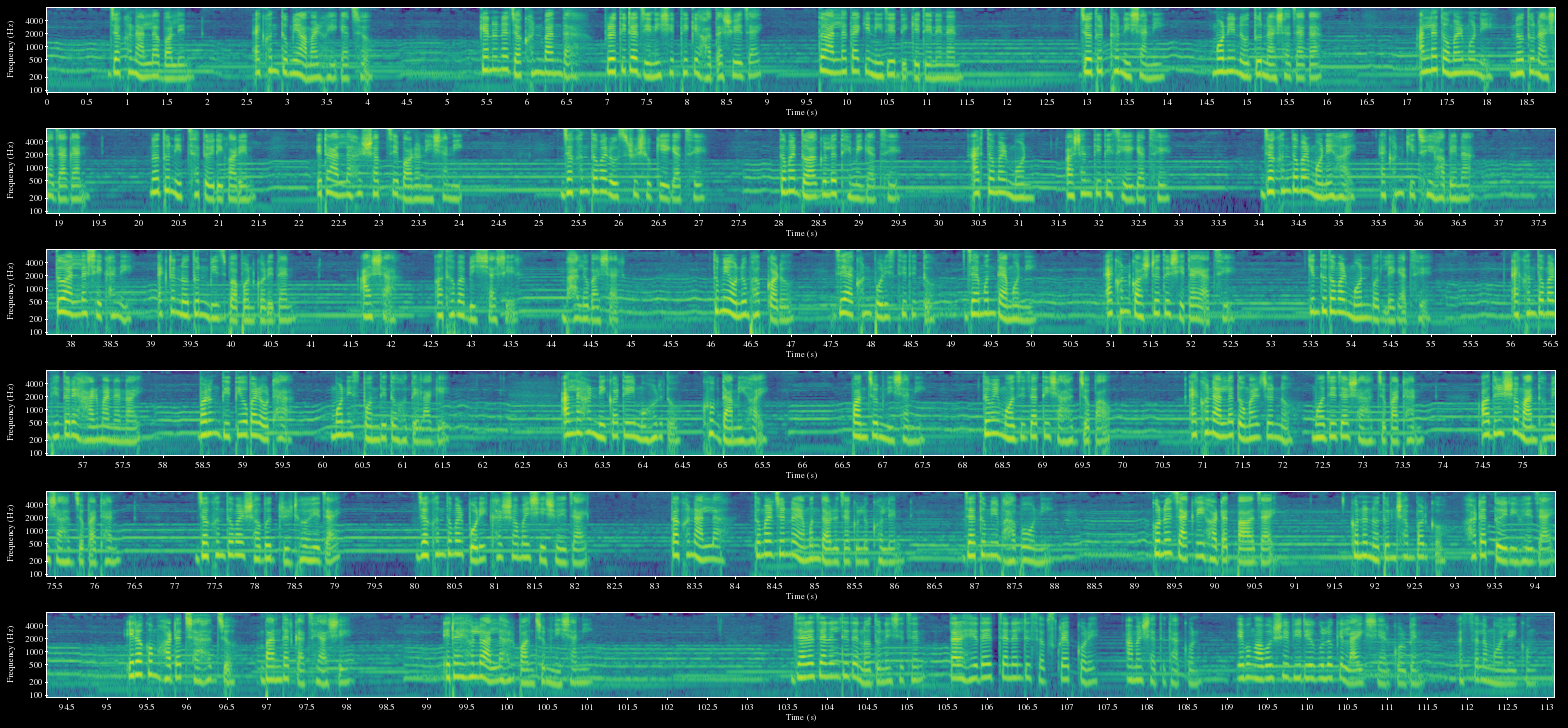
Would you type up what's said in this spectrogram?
যখন আল্লাহ বলেন, এখন তুমি আমার হয়ে গেছ। কেননা যখন বান্দা প্রতিটা জিনিসের থেকে হতাশ হয়ে যায়, তো আল্লাহ তাকে নিজের দিকে টেনে নেন। চতুর্থ নিশানি, মনে নতুন আশা জাগা। আল্লাহ তোমার মনে নতুন আশা জাগান, নতুন ইচ্ছা তৈরি করেন। এটা আল্লাহর সবচেয়ে বড় নিশানি। যখন তোমার অশ্রু শুকিয়ে গেছে, তোমার দোয়াগুলো থেমে গেছে, আর তোমার মন অশান্তিতে ছেয়ে গেছে। যখন তোমার মনে হয়, এখন কিছুই হবে না, তো আল্লাহ সেখানে একটা নতুন বীজ বপন করে দেন, আশা অথবা বিশ্বাসের, ভালোবাসার। তুমি অনুভব করো যে এখন পরিস্থিতি তো যেমন তেমনই। এখন কষ্ট তো সেটাই আছে। কিন্তু তোমার মন বদলে গেছে। এখন তোমার ভিতরে হার মানা নয়, বরং দ্বিতীয়বার ওঠা মনে স্পন্দিত হতে লাগে। আল্লাহর নিকটে এই মুহূর্ত খুব দামি হয়। পঞ্চম নিশানি, তুমি মজিজাতি সাহায্য পাও। এখন আল্লাহ তোমার জন্য মজিজার সাহায্য পাঠান, অদৃশ্য মাধ্যমে সাহায্য পাঠান। যখন তোমার শবদ দৃঢ় হয়ে যায়, যখন তোমার পরীক্ষার সময় শেষ হয়ে যায়, তখন আল্লাহ তোমার জন্য এমন দরজাগুলো খোলেন যা তুমি ভাবও নি কোনো চাকরি হঠাৎ পাওয়া যায়, কোনো নতুন সম্পর্ক হঠাৎ তৈরি হয়ে যায়। এরকম হঠাৎ সাহায্য বান্দার কাছে আসে। এটাই হলো আল্লাহর পঞ্চম নিশানি। যারা চ্যানেলটিতে নতুন এসেছেন তারা হেদায়ত চ্যানেলটি সাবস্ক্রাইব করে আমার সাথে থাকুন এবং অবশ্যই ভিডিওগুলোকে লাইক, শেয়ার করবেন। আসসালামু আলাইকুম।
